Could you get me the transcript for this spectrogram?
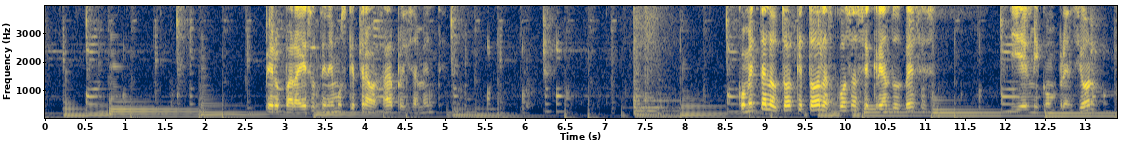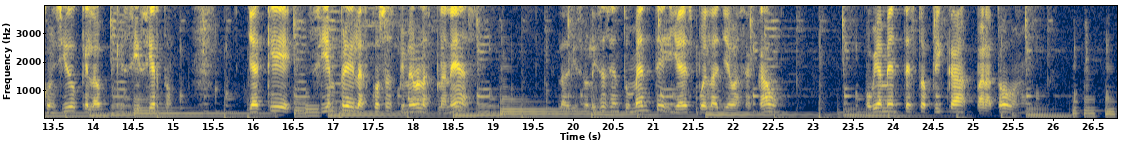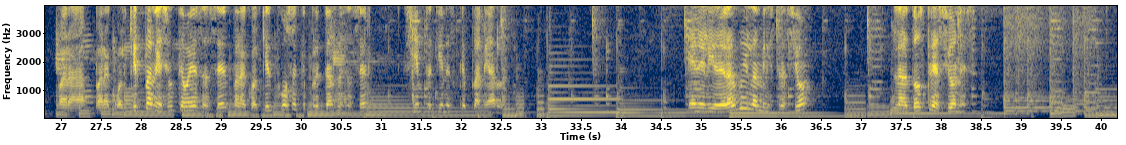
Pero para eso tenemos que trabajar precisamente. Comenta el autor que todas las cosas se crean dos veces. Y en mi comprensión coincido que, que sí es cierto. Ya que siempre las cosas primero las planeas, las visualizas en tu mente y ya después las llevas a cabo. Obviamente esto aplica para todo, Para, para, cualquier planeación que vayas a hacer, para cualquier cosa que pretendas hacer, siempre tienes que planearla. En el liderazgo y la administración, las dos creaciones.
